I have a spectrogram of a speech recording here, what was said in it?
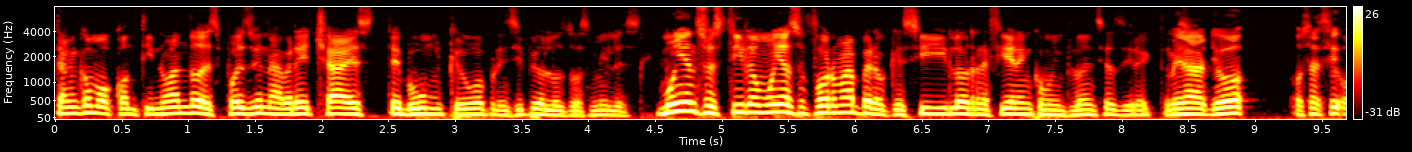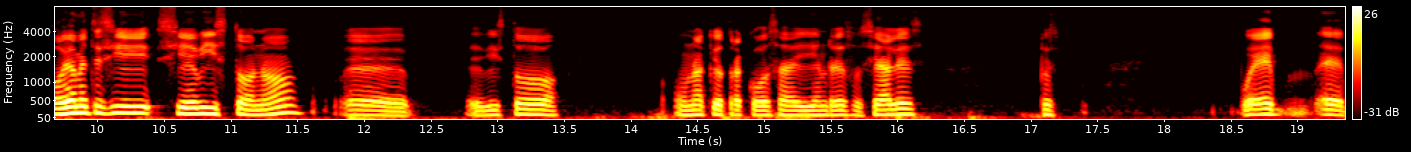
están como continuando después de una brecha este boom que hubo a principios de los 2000. Muy en su estilo, muy a su forma, pero que sí los refieren como influencias directas. Mira, yo, o sea, sí, obviamente sí, sí he visto, ¿no? Eh, he visto una que otra cosa ahí en redes sociales. güey, eh,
